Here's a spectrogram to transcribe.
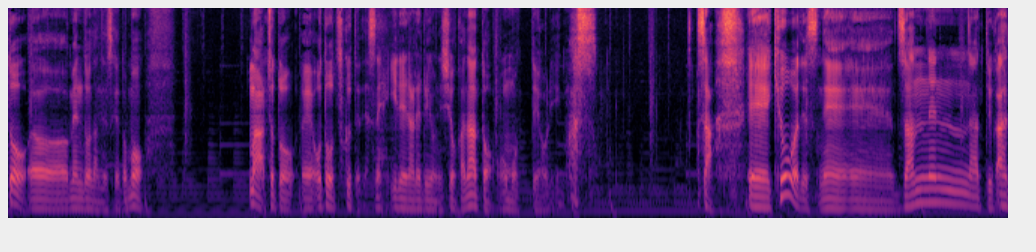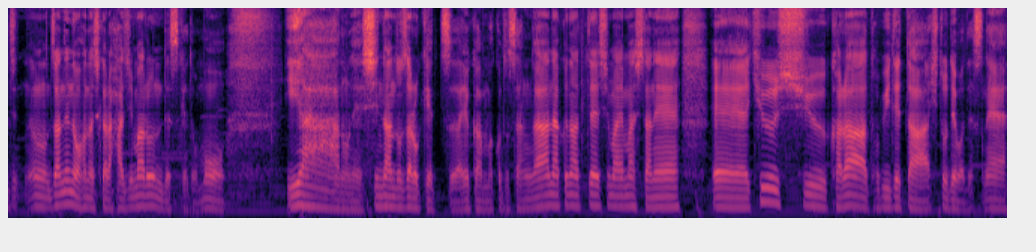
と面倒なんですけどもまあちょっと、えー、音を作ってですね入れられるようにしようかなと思っております。さあ、えー、今日はですね、えー、残念なっていうかあ、うん、残念なお話から始まるんですけどもいやー、あのね、シンランド・ザ・ロケッツ、鮎川誠さんが亡くなってしまいましたね。えー、九州から飛び出た人ではですね、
